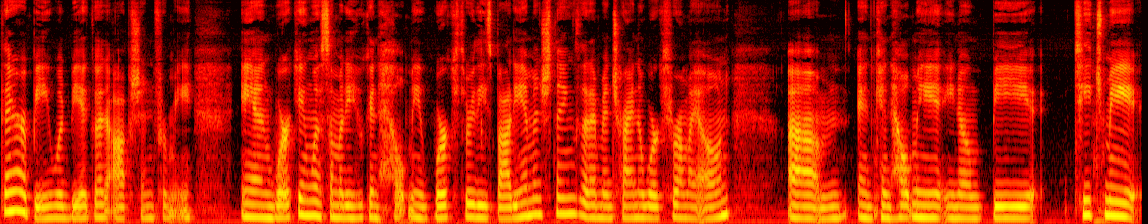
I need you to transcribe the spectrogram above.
therapy would be a good option for me. And working with somebody who can help me work through these body image things that I've been trying to work through on my own um, and can help me, you know, be teach me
